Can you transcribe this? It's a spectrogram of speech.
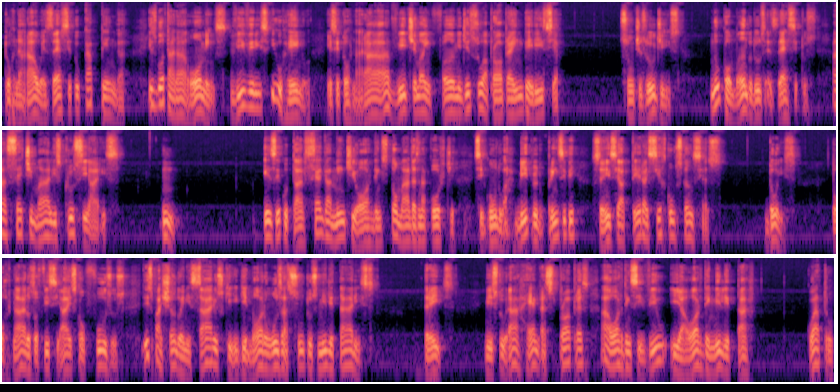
tornará o exército capenga, esgotará homens, víveres e o reino, e se tornará a vítima infame de sua própria imperícia. Sun Tzu diz: No comando dos exércitos, há sete males cruciais. 1. Um, executar cegamente ordens tomadas na corte, segundo o arbítrio do príncipe, sem se ater às circunstâncias. 2. Tornar os oficiais confusos, despachando emissários que ignoram os assuntos militares. 3. Misturar regras próprias à ordem civil e à ordem militar. 4.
